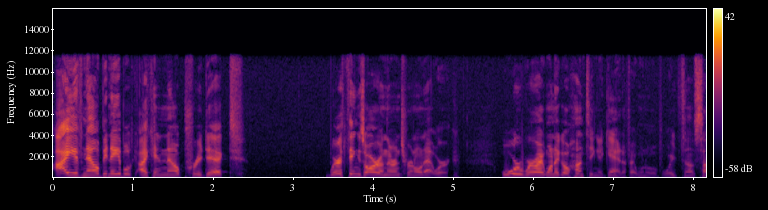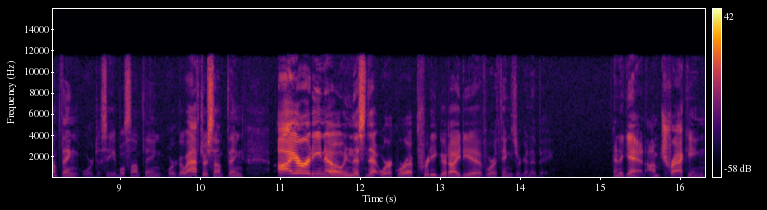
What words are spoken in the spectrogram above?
I have now been able, I can now predict where things are on their internal network or where I want to go hunting. Again, if I want to avoid something or disable something or go after something, I already know in this network we're a pretty good idea of where things are going to be. And again, I'm tracking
